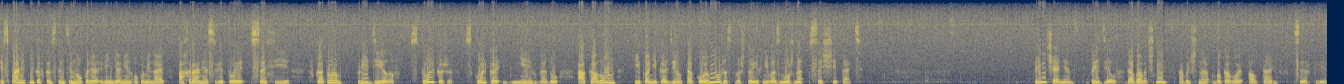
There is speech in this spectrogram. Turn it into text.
Из памятников Константинополя Веньямин упоминает о храме Святой Софии, в котором пределов столько же, сколько дней в году, а колонн и паникодил такое множество, что их невозможно сосчитать. Примечание. Предел. Добавочный, обычно боковой алтарь в церкви.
